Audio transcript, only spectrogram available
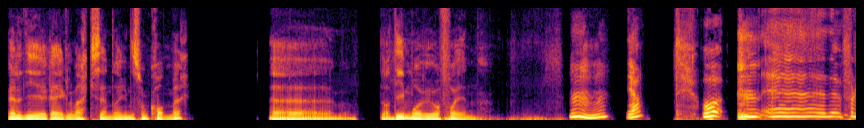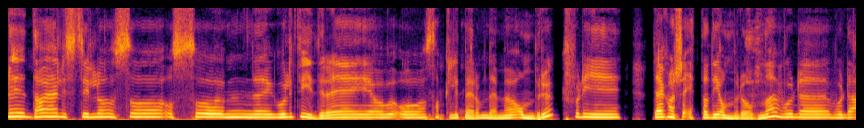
Eller de regelverksendringene som kommer. Eh, de må vi jo få inn. Mm, ja. Og eh, Da har jeg lyst til å også, også mm, gå litt videre og, og, snakke litt mer om det med ombruk. fordi det er kanskje et av de områdene hvor det, hvor det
